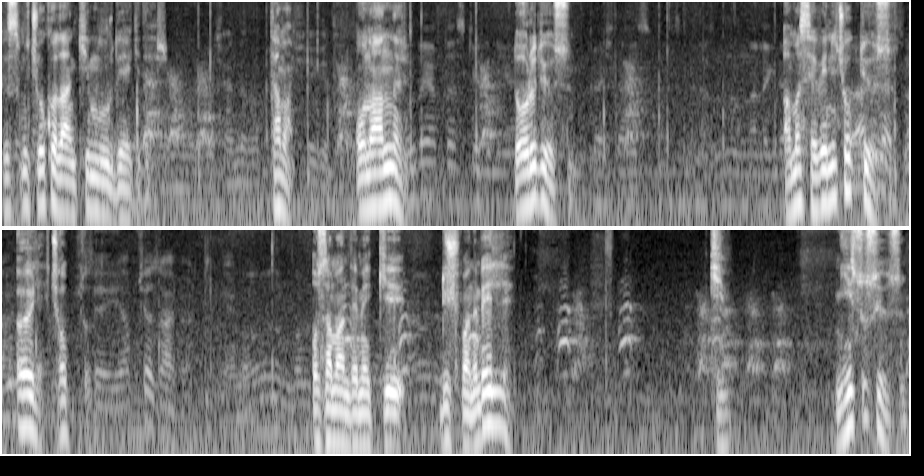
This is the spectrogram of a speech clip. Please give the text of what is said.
Hısmı çok olan kim vurduya gider. Tamam. Onu anlarım. Doğru diyorsun. Ama seveni çok diyorsun. Öyle çoktu. O zaman demek ki düşmanı belli. Kim? Niye susuyorsun?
